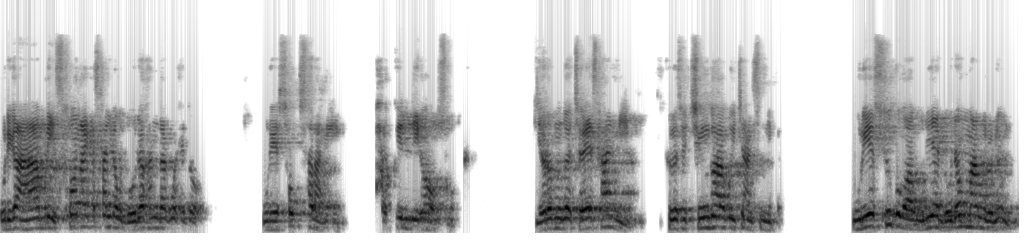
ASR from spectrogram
우리가 아무리 선하게 살려고 노력한다고 해도 우리의 속 사람이 바뀔 리가 없습니다. 여러분과 저의 삶이 그것을 증거하고 있지 않습니까? 우리의 수고와 우리의 노력만으로는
